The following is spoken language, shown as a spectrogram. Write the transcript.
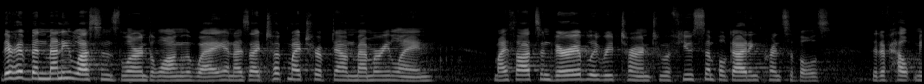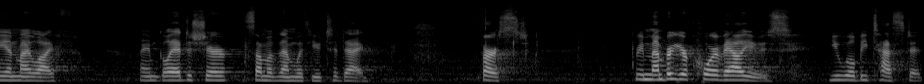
There have been many lessons learned along the way, and as I took my trip down memory lane, my thoughts invariably returned to a few simple guiding principles that have helped me in my life. I am glad to share some of them with you today. First, remember your core values. You will be tested.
